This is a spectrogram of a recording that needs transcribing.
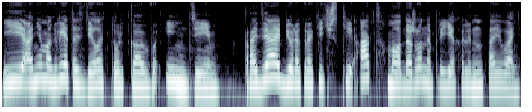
и они могли это сделать только в Индии. Пройдя бюрократический ад, молодожены приехали на Тайвань.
